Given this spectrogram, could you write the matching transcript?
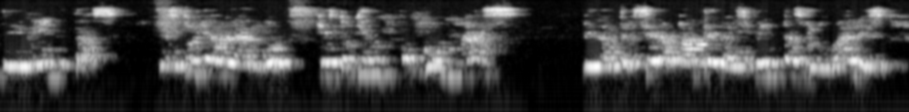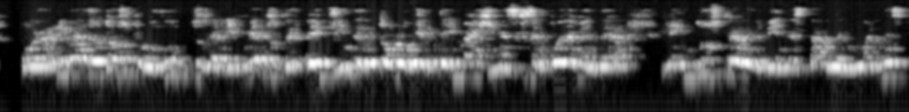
de ventas. Estoy hablando que esto tiene un poco más de la tercera parte de las ventas globales, por arriba de otros productos, en fin, de todo lo que te imagines que se puede vender, la industria del bienestar, del wellness,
